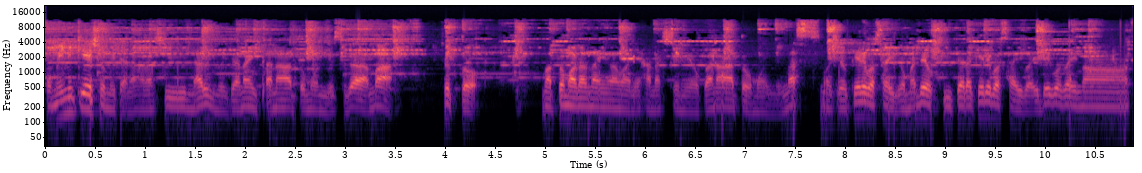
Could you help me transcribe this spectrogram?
コミュニケーションみたいな話になるのじゃないかなと思うんですが、まあ、ちょっとまとまらないままに話してみようかなと思います。もしよければ最後までお聞きいただければ幸いでございます。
